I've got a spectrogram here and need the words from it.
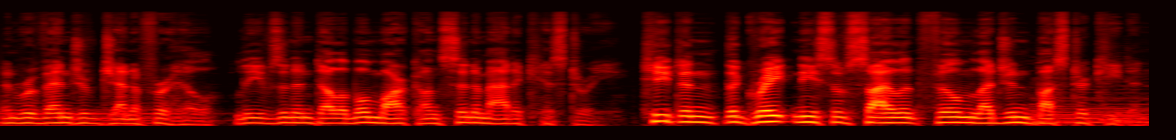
and Revenge of Jennifer Hill, leaves an indelible mark on cinematic history. Keaton, the great niece of silent film legend Buster Keaton,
